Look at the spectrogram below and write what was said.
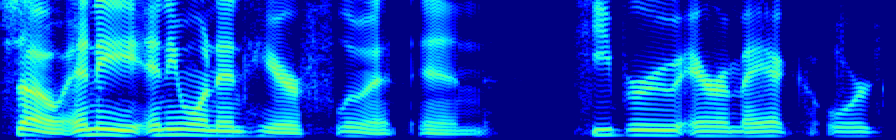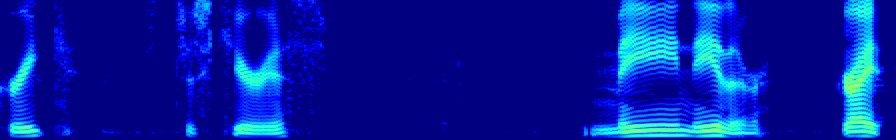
So, any anyone in here fluent in Hebrew, Aramaic, or Greek? Just curious. Me neither. Great.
